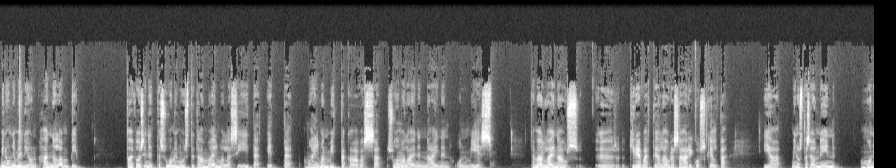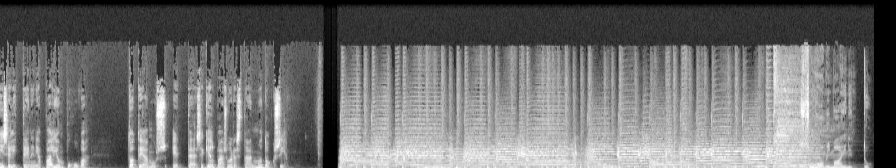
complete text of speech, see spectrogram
Minun nimeni on Hanna Lampi. Toivoisin, että Suomi muistetaan maailmalla siitä, että maailman mittakaavassa suomalainen nainen on mies. Tämä on lainaus kirjeenvaihtaja Laura Saarikoskelta. Ja minusta se on niin moniselitteinen ja paljon puhuva toteamus, että se kelpaa suorastaan motoksi. Suomi mainittu.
